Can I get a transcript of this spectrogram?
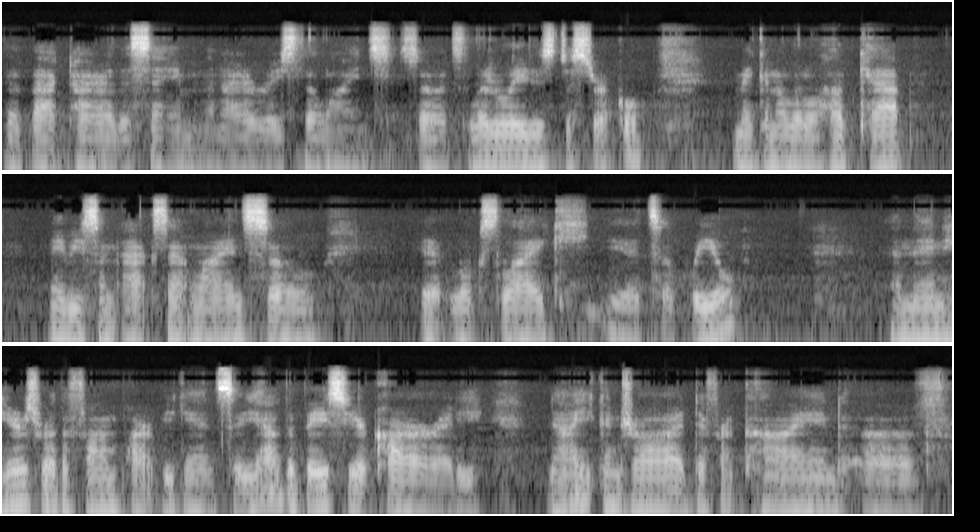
the back tire the same and then I erase the lines. So it's literally just a circle making a little hubcap, maybe some accent lines so it looks like it's a wheel. And then here's where the fun part begins. So you have the base of your car already. Now you can draw a different kind of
